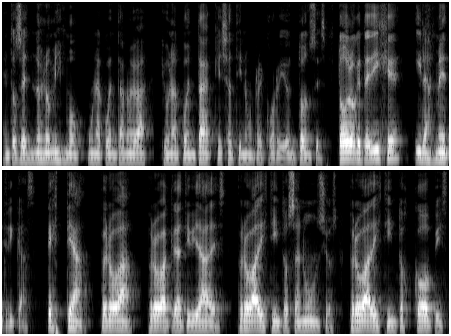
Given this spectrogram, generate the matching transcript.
Entonces no es lo mismo una cuenta nueva que una cuenta que ya tiene un recorrido. Entonces, todo lo que te dije y las métricas, testea, proba, prueba creatividades, prueba distintos anuncios, prueba distintos copies.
